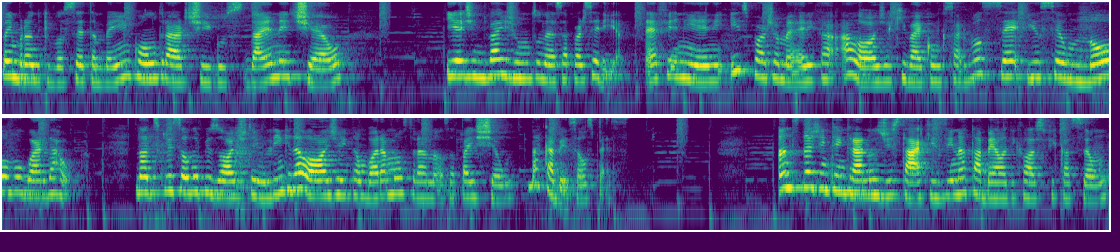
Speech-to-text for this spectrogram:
Lembrando que você também encontra artigos da NHL e a gente vai junto nessa parceria. FNN e Esporte América, a loja que vai conquistar você e o seu novo guarda-roupa. Na descrição do episódio tem o link da loja, então bora mostrar nossa paixão da cabeça aos pés. Antes da gente entrar nos destaques e na tabela de classificação,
